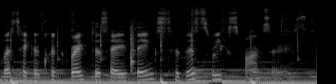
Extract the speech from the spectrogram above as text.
Let's take a quick break to say thanks to this week's sponsors.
